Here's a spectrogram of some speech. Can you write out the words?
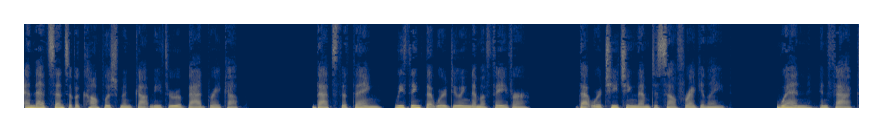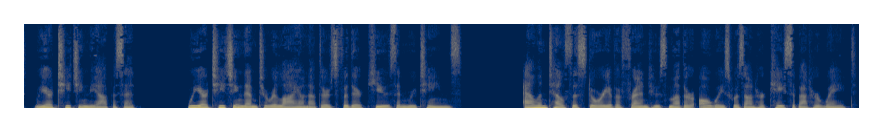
And that sense of accomplishment got me through a bad breakup. That's the thing, we think that we're doing them a favor. That we're teaching them to self regulate. When, in fact, we are teaching the opposite. We are teaching them to rely on others for their cues and routines. Alan tells the story of a friend whose mother always was on her case about her weight.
